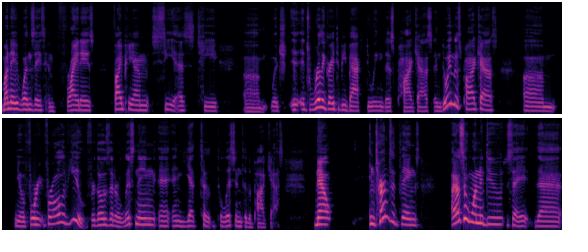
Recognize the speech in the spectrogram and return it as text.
Monday, Wednesdays, and Fridays, 5 p.m. CST um, which it, it's really great to be back doing this podcast and doing this podcast um, you know for for all of you for those that are listening and, and yet to to listen to the podcast. Now in terms of things i also wanted to say that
